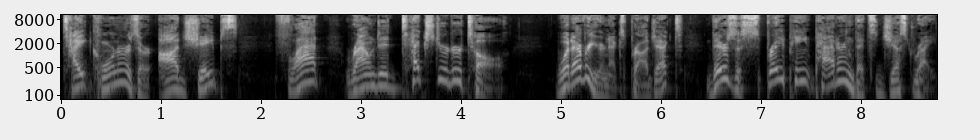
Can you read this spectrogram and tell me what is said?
Tight corners are odd shapes? Flat, rounded, textured, or tall? Whatever your next project, there's a spray paint pattern that's just right.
